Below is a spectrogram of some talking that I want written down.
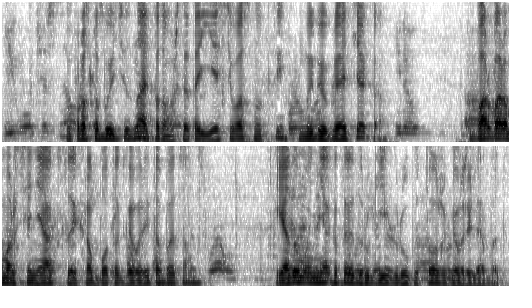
Вы просто будете знать, потому что это есть у вас внутри. Мы библиотека. Барбара Марсиняк в своих работах говорит об этом. Я думаю, некоторые другие группы тоже говорили об этом.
